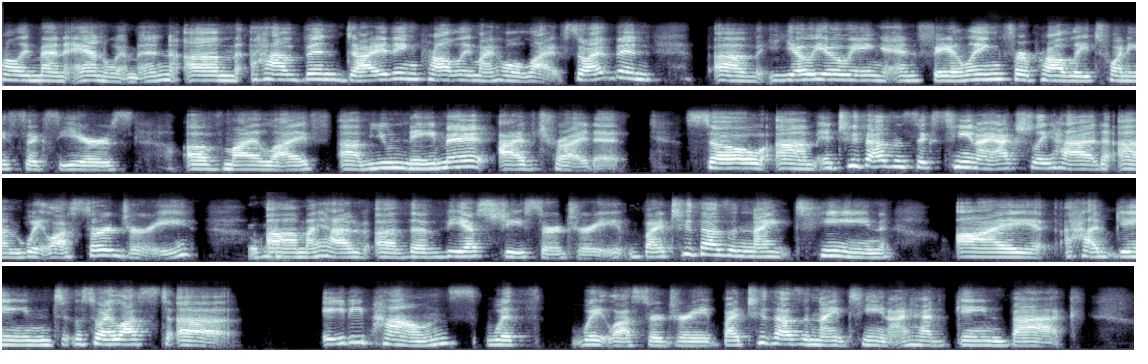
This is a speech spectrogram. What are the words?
probably men and women, um, have been dieting probably my whole life. So I've been um, yo yoing and failing for probably 26 years of my life. Um, you name it, I've tried it. So um, in 2016, I actually had um, weight loss surgery. Okay. Um, I had uh, the VSG surgery. By 2019, I had gained, so I lost uh, 80 pounds with weight loss surgery. By 2019, I had gained back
